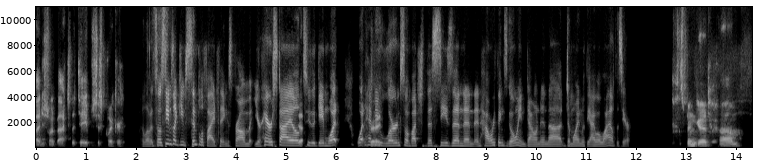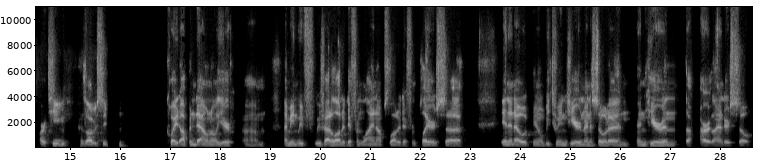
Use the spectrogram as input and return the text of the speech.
I just went back to the tape. It's just quicker. I love it. So it seems like you've simplified things from your hairstyle yeah. to the game. What what have right. you learned so much this season and, and how are things going down in uh, Des Moines with the Iowa Wild this year? It's been good. Um, our team has obviously been quite up and down all year. Um, I mean, we've we've had a lot of different lineups, a lot of different players uh, in and out. You know, between here in Minnesota and and here in the Heartlanders. So,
